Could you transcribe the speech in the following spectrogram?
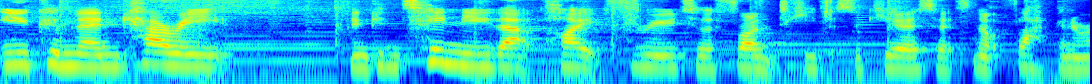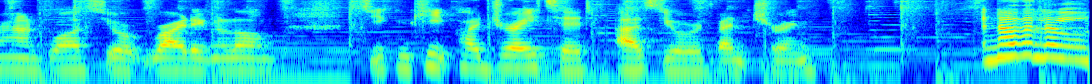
you can then carry and continue that pipe through to the front to keep it secure so it's not flapping around whilst you're riding along. So you can keep hydrated as you're adventuring. Another little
